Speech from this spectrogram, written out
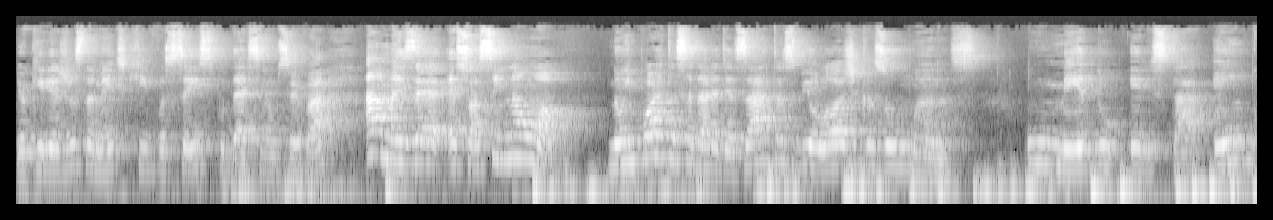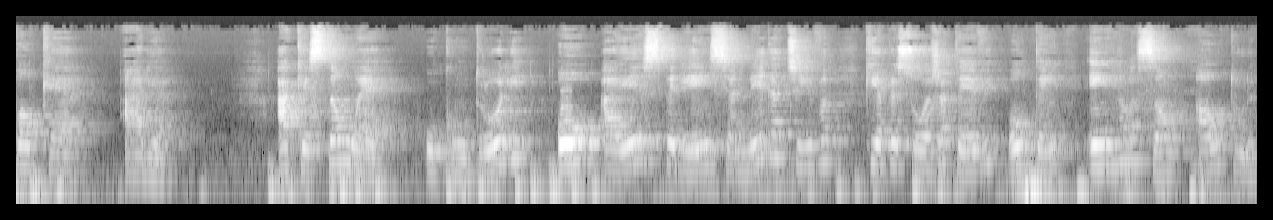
Eu queria justamente que vocês pudessem observar. Ah, mas é, é só assim? Não, ó. Não importa se é da área de exatas, biológicas ou humanas. O medo, ele está em qualquer área. A questão é o controle ou a experiência negativa que a pessoa já teve ou tem em relação à altura.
